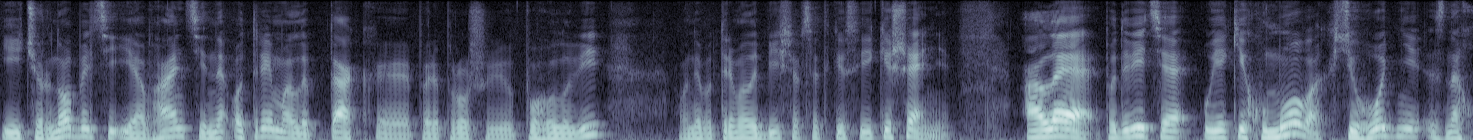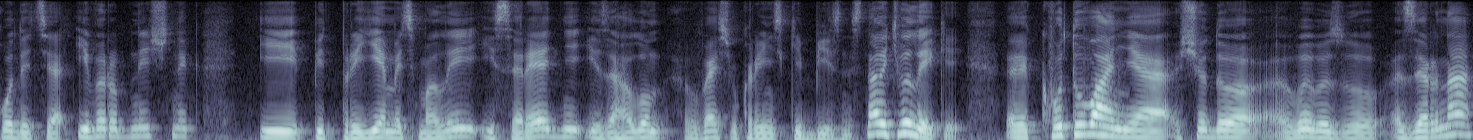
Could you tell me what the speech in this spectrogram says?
і чорнобильці, і афганці не отримали б так, е, перепрошую, по голові, вони б отримали більше все-таки в своїй кишені. Але подивіться, у яких умовах сьогодні знаходиться і виробничник, і підприємець малий, і середній, і загалом весь український бізнес, навіть великий. Е, Квотування щодо вивезу зерна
